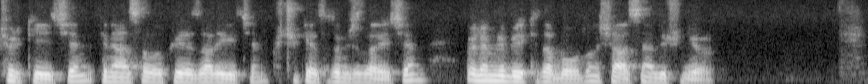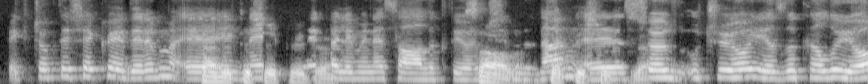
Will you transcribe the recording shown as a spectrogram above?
Türkiye için, finansal okuryazarlık için, küçük yatırımcılar için önemli bir kitap olduğunu şahsen düşünüyorum. Peki çok teşekkür ederim. E, Ben de eline, teşekkür ediyorum. kalemine sağlık diyorum Sağ olun, şimdiden. çok. E, söz uçuyor, yazı kalıyor.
